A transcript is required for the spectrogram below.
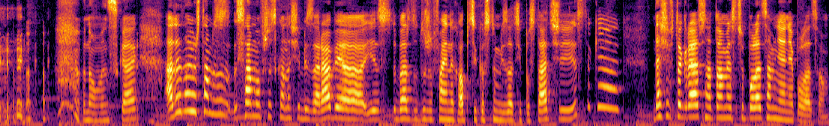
no Man's Sky. Ale no już tam samo wszystko na siebie zarabia. Jest bardzo dużo fajnych opcji kustomizacji postaci. Jest takie... Da się w to grać, natomiast czy polecam? Nie, nie polecam.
